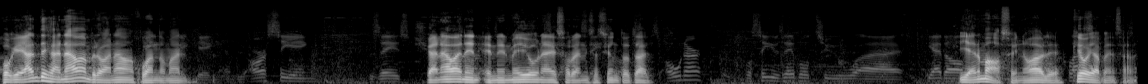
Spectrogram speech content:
Porque antes ganaban, pero ganaban jugando mal. Ganaban en, en el medio de una desorganización total. Y hermoso, innovable. ¿Qué voy a pensar?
